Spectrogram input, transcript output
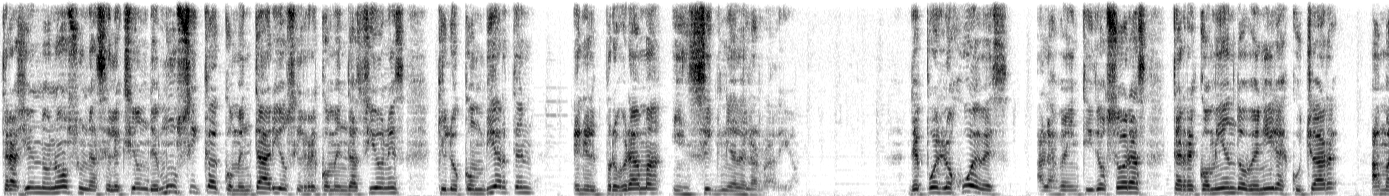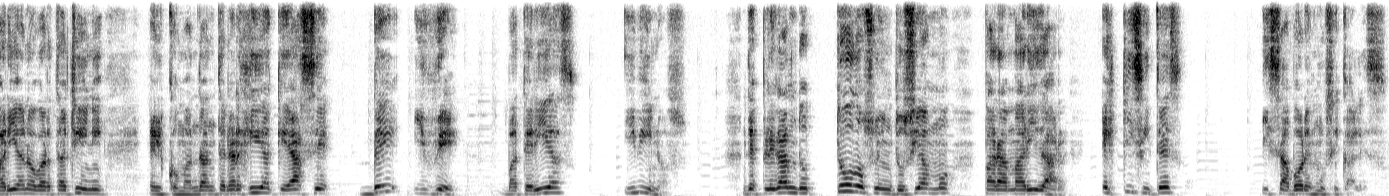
trayéndonos una selección de música, comentarios y recomendaciones que lo convierten en el programa insignia de la radio. Después los jueves, a las 22 horas, te recomiendo venir a escuchar a Mariano Bertaccini, el comandante energía que hace B y B, baterías y vinos, desplegando todo su entusiasmo para maridar exquisitez y sabores musicales.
